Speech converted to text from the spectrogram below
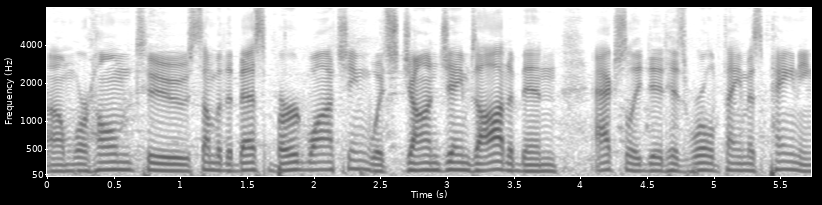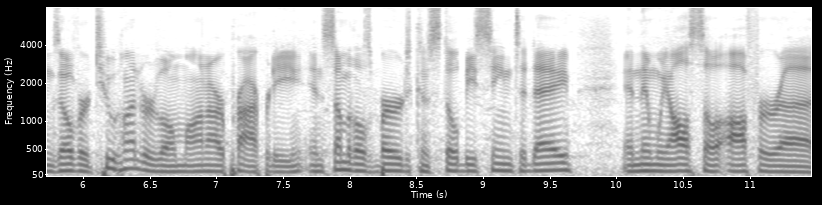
Um, we're home to some of the best bird watching, which John James Audubon actually did his world famous paintings, over 200 of them on our property, and some of those birds can still be seen today. And then we also offer uh,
